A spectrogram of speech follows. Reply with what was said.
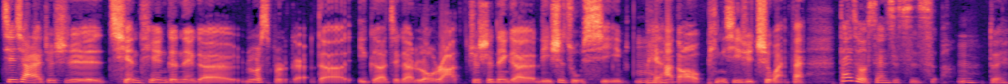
接下来就是前天跟那个 Rosberg 的一个这个 Laura，就是那个理事主席陪他到平西去吃晚饭，嗯、大概只有三四四次吧。嗯，对。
